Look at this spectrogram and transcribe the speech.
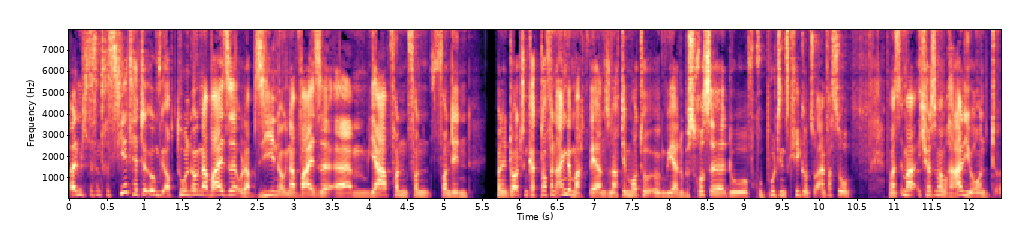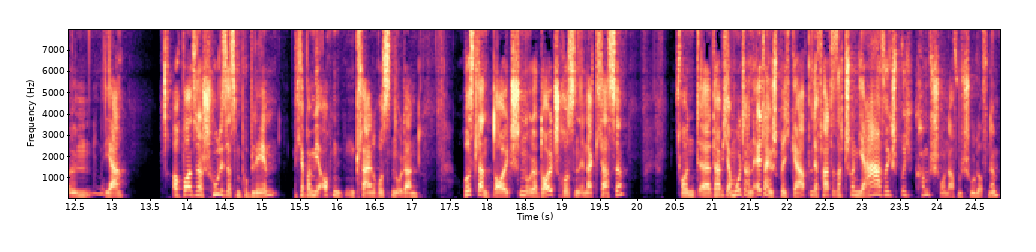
weil mich das interessiert hätte, irgendwie, ob du in irgendeiner Weise oder ob sie in irgendeiner Weise ähm, ja von, von, von den von den deutschen Kartoffeln angemacht werden, so nach dem Motto irgendwie, ja, du bist Russe, du Putins Krieg und so einfach so. Was immer, ich höre es immer im Radio und ähm, ja, auch bei uns in der Schule ist das ein Problem. Ich habe bei mir auch einen, einen, kleinen Russen oder einen Russlanddeutschen oder Deutschrussen in der Klasse. Und äh, da habe ich am Montag ein Elterngespräch gehabt und der Vater sagt schon, ja, solche Sprüche kommen schon auf dem Schulhof, ne?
